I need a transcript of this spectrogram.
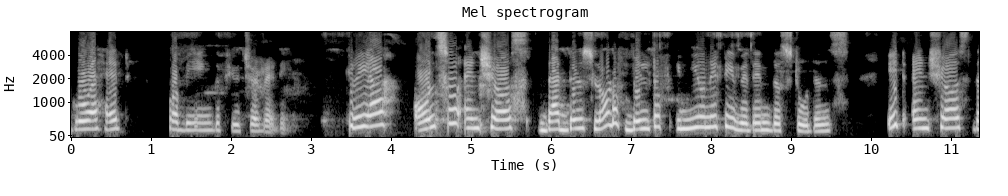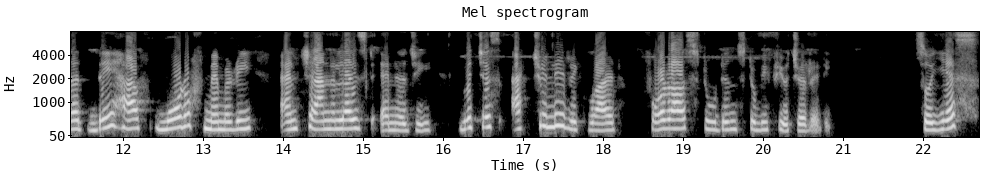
go ahead for being the future ready. Kriya also ensures that there is a lot of built of immunity within the students. It ensures that they have more of memory and channelized energy, which is actually required for our students to be future ready. So yes,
